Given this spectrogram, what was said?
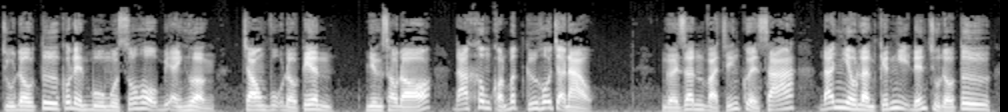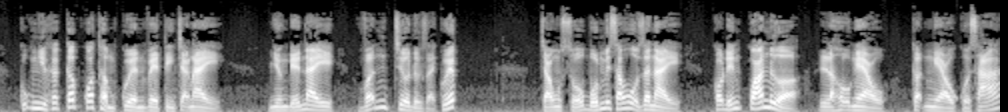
chủ đầu tư có đền bù một số hộ bị ảnh hưởng trong vụ đầu tiên, nhưng sau đó đã không còn bất cứ hỗ trợ nào. Người dân và chính quyền xã đã nhiều lần kiến nghị đến chủ đầu tư cũng như các cấp có thẩm quyền về tình trạng này, nhưng đến nay vẫn chưa được giải quyết trong số 46 hộ dân này, có đến quá nửa là hộ nghèo, cận nghèo của xã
